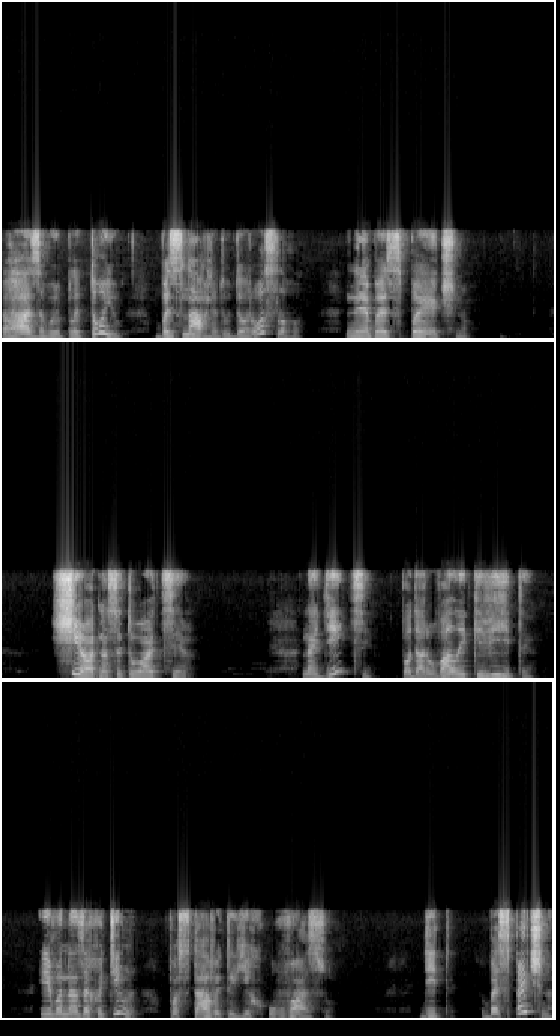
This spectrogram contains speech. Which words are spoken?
газовою плитою без нагляду дорослого небезпечно. Ще одна ситуація. Надійці подарували квіти, і вона захотіла поставити їх у вазу. Діти, безпечно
